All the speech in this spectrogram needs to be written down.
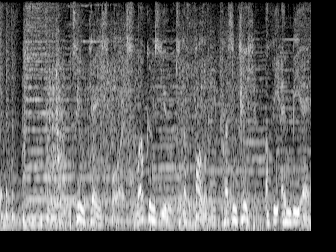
2K Sports welcomes you to the following presentation of the NBA.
